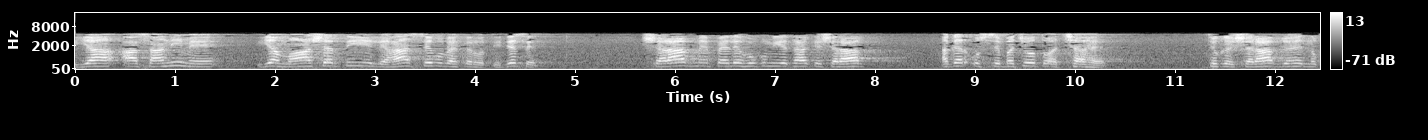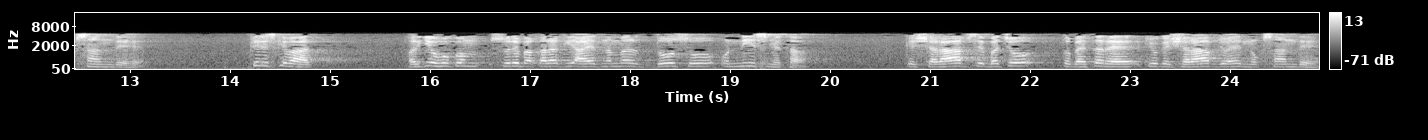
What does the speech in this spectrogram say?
या आसानी में, या माशरती लिहाज से वो बेहतर होती है। जैसे, शराब में पहले हुक्म यह था कि शराब अगर उससे बचो तो अच्छा है। क्योंकि शराब जो है नुकसानदेह है। फिर इसके बाद, और ये हुक्म सूर्य बकरा की आयत नंबर 219 में था कि शराब से बचो तो बेहतर है, क्योंकि शराब जो है नुकसानदेह है।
